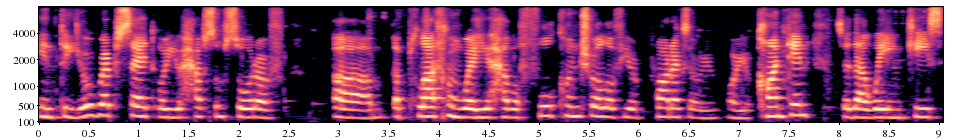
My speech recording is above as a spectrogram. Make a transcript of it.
into your website or you have some sort of um, a platform where you have a full control of your products or your, or your content so that way in case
